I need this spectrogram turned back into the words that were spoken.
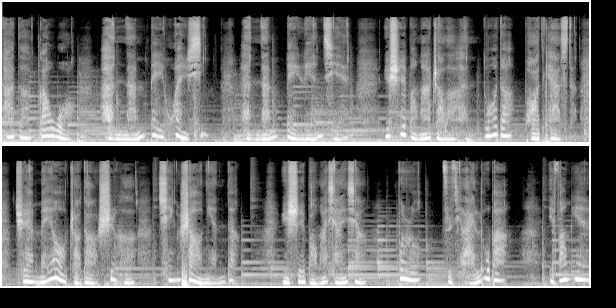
他的高我很难被唤醒，很难被连接。于是宝妈找了很多的。Podcast，却没有找到适合青少年的。于是宝妈想一想，不如自己来录吧。一方面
